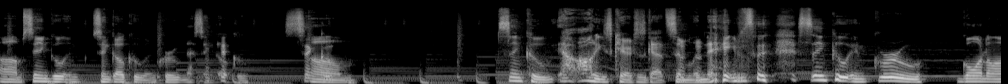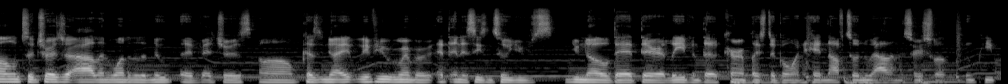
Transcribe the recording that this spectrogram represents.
um Sengu and Sengoku and crew, not Sengoku. Senku. Um, Senku. All these characters got similar names. Senku and crew going along to Treasure Island, one of the new adventures. Um, because you know, if you remember at the end of season two, you you know that they're leaving the current place they're going and heading off to a new island to search for new people,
